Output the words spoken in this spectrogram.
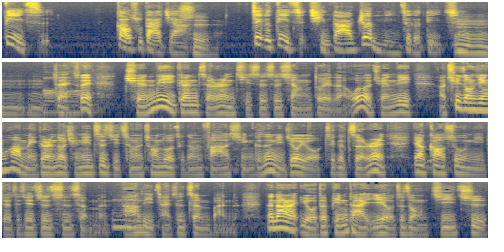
地址告诉大家。是。这个地址，请大家认明这个地址。嗯嗯嗯嗯，对，所以权利跟责任其实是相对的。我有权利啊，去中心化，每个人都有权利自己成为创作者跟发行，可是你就有这个责任要告诉你的这些支持者们哪里才是正版的。那当然，有的平台也有这种机制，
